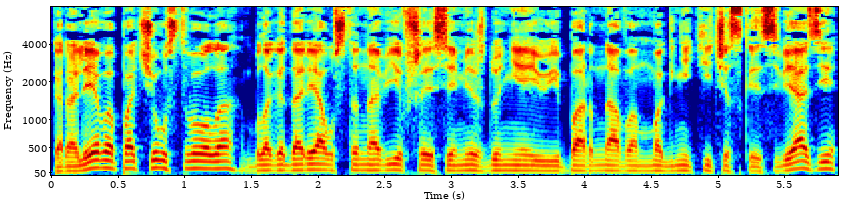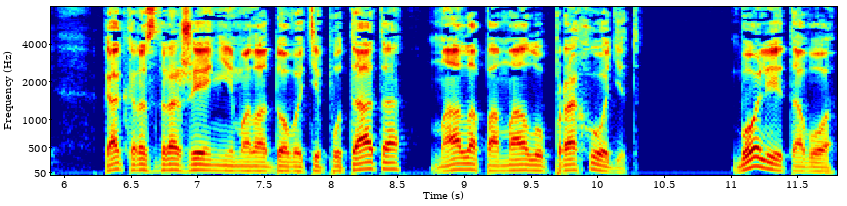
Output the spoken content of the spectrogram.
Королева почувствовала, благодаря установившейся между нею и Барнавом магнетической связи, как раздражение молодого депутата мало-помалу проходит. Более того,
